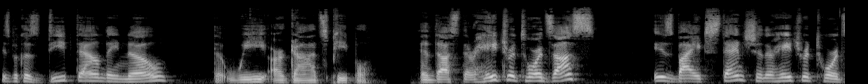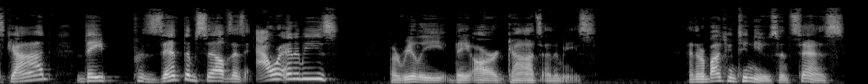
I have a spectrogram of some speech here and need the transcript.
is because deep down they know that we are God's people. And thus their hatred towards us is by extension their hatred towards God. They present themselves as our enemies, but really they are God's enemies. And the Ramban continues and says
